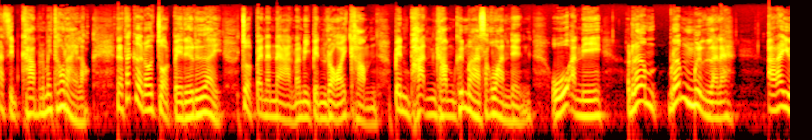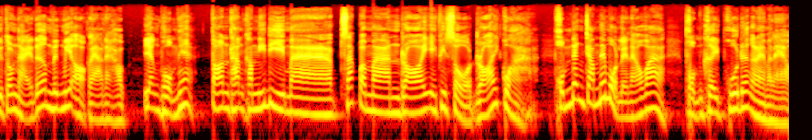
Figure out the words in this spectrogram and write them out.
50คำมันไม่เท่าไหร่หรอก แต่ถ้าเกิดเราจดไปเรื่อยๆ จดไปนานๆ มันมีเป็นร้อยคำเป็นพันคำขึ้นมาสักวันหนึ่งโอ้อันนี้เริ่มเริ่มมึนแล้วนะ อะไรอยู่ตรงไหนเริ่มนึกไม่ออกแล้วนะครับ อย่างผมเนี่ยตอนทำคำนี้ดีมาสักประมาณร้อย episode ร้อยกว่า ผมยังจำได้หมดเลยนะว่า ผมเคยพูดเรื่องอะไรมาแล้ว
